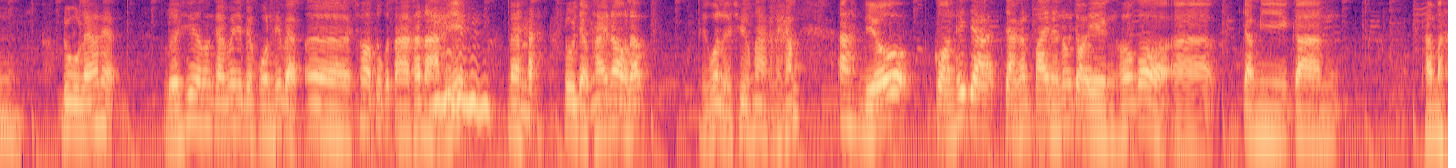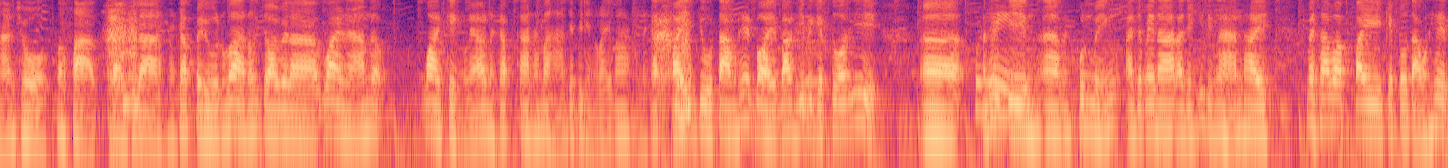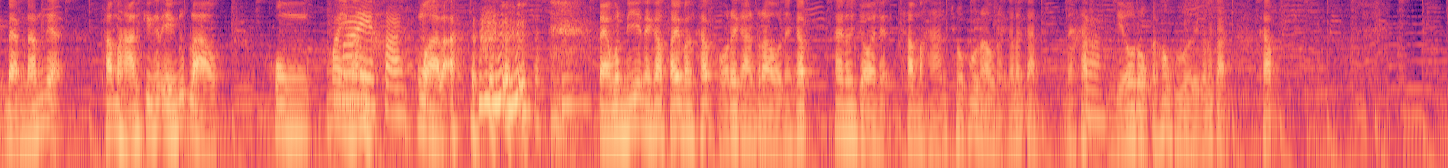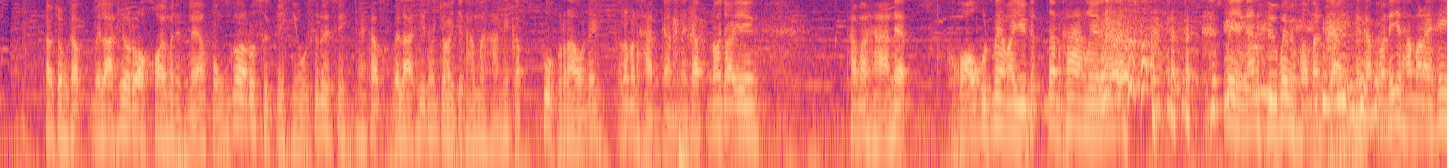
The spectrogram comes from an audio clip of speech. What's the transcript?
ดูแล้วเนี่ย เหลือเชื่อเหมือนกันว่าจะเป็นคนที่แบบเออชอบตุ๊กตาขนาดนี้ นะฮะดูจากภายนอกแล้ว ถือว่าเหลือเชื่อมากนะครับอะเดี๋ยวก่อนที่จะจากกันไปเนี่ยน้องจอเองเขาก็อ่าจะมีการทำอาหารโชว์มาฝากแฟนกีฬานะครับ ไปดูกันว่าน้องจอยเวลาว่ายน้ำเนี่ย ว่ายเก่งแล้วนะครับ การทำอาหารจะเป็นอย่างไรบ้างนะครับ ไปอยู่ต่างประเทศบ่อย บางทีไปเก็บตัวที่เอ่อคุณประเทศหมิงจีนอ่าเป็นคุณหมิงอาจจะไปนานอาจจะคิดถึงอาหารไทย ไม่ทราบว่าไปเก็บตัวต่างประเทศแบบนั้นเนี่ยทำอาหารกินกันเองหรือเปล่า คงไม่มั้งไม่ค่ะมาละ แต่วันนี้นะครับไฟล์บังคับของรายการเรานะครับให้น้องจอยเนี่ยทำอาหารโชว์พวกเราหน่อยก็แล้วกันนะครับค่ะเดี๋ยวเราไปห้องครัวเลยก็แล้วกันครับ ท่านผู้ชมครับเวลาที่รอคอยมาถึงแล้ว ผมก็รู้สึกจะหิวซะด้วยสินะครับเวลาที่น้องจอยจะทำอาหารให้กับพวกเราได้รับประทานกันนะครับน้องจอยเองทำอาหารเนี่ยขอคุณแม่มายืนด้านข้างเลยนะฮะไม่อย่างนั้นคือไม่มีความมั่นใจนะครับวันนี้จะทำอะไรให้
